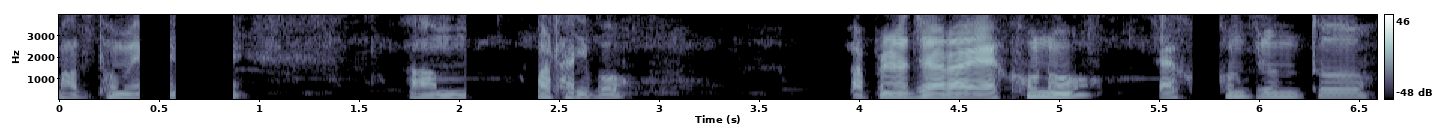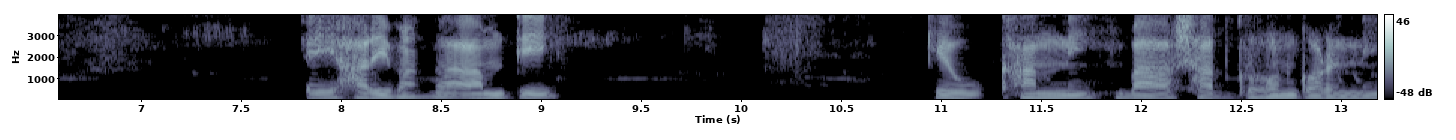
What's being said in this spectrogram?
মাধ্যমে আম পাঠাই দিব। আপনারা যারা এখনও এখন পর্যন্ত এই হাড়িভাঙ্গা আমটি কেউ খাননি বা স্বাদ গ্রহণ করেননি,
